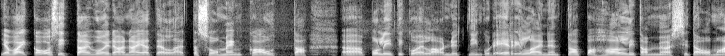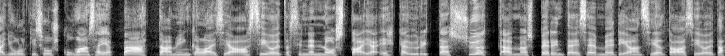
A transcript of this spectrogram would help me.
Ja vaikka osittain voidaan ajatella, että somen kautta ää, poliitikoilla on nyt niin kuin erilainen tapa hallita myös sitä omaa julkisuuskuvansa ja päättää, minkälaisia asioita sinne nostaa ja ehkä yrittää syöttää myös perinteiseen mediaan sieltä asioita,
